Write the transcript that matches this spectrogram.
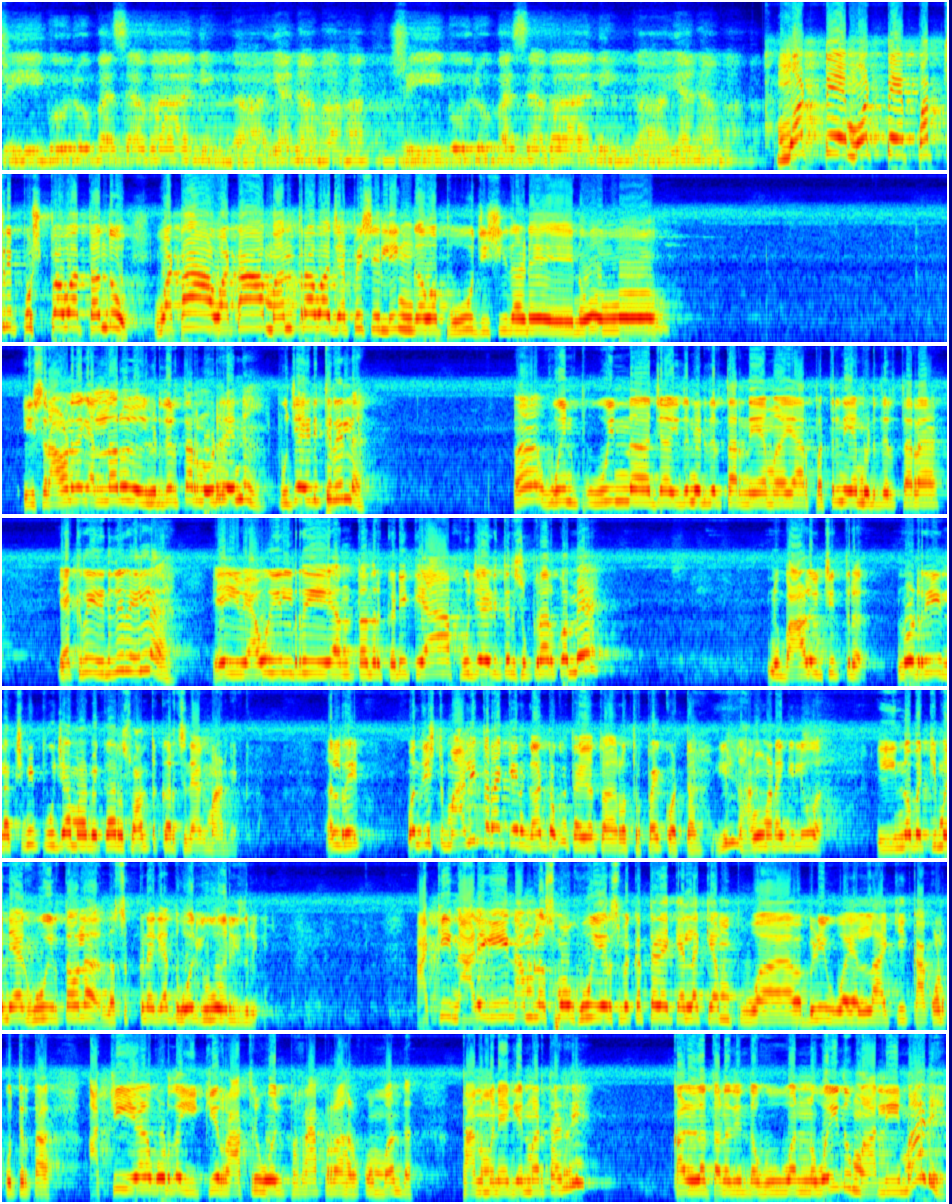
श्रीगुरुबसवलिङ्गाय नमः श्रीगुरुबसवलिङ्गाय नमः ಮೊಟ್ಟೆ ಮೊಟ್ಟೆ ಪತ್ರಿ ಪುಷ್ಪವ ತಂದು ವಟ ವಟ ಮಂತ್ರವ ಜಪಿಸಿ ಲಿಂಗವ ಪೂಜಿಸಿದಡೇನೋ ಈ ಶ್ರಾವಣದಾಗ ಎಲ್ಲರೂ ಹಿಡ್ದಿರ್ತಾರ ನೋಡ್ರಿ ಏನು ಪೂಜೆ ಹಿಡಿತೀರಿಲ್ಲ ಹಾಂ ಹೂವಿನ ಹೂವಿನ ಜ ಇದನ್ನ ಹಿಡ್ದಿರ್ತಾರ ನೇಮ ಯಾರು ಪತ್ರಿ ನೇಮ ಹಿಡ್ದಿರ್ತಾರ ಯಾಕ್ರಿ ಹಿಡ್ದಿರಿ ಇಲ್ಲ? ಏ, ಇವು ಯಾವ ಇಲ್ರಿ ಅಂತಂದ್ರೆ ಕಡಿಕೆ ಯಾ ಪೂಜೆ ಹಿಡಿತೀರಿ ಶುಕ್ರವಾರಕ್ಕೊಮ್ಮೆ ನೀವು ಭಾಳ ವಿಚಿತ್ರ. ನೋಡ್ರಿ, ಲಕ್ಷ್ಮೀ ಪೂಜೆ ಮಾಡ್ಬೇಕಾದ್ರೆ ಸ್ವಂತ ಖರ್ಚಿನಾಗ ಮಾಡ್ಬೇಕು. ಅಲ್ರಿ? ಒಂದಿಷ್ಟು ಮಾಲಿ ತರಕೇನು ಗಂಟು ಹೋಗತ್ತೆ ಐವತ್ತು ಅರವತ್ತು ರೂಪಾಯಿ ಕೊಟ್ಟ. ಇಲ್ಲ, ಹಂಗೆ ಮಾಡಂಗಿಲ್ಲ ಇವ. ಈ ಇನ್ನೊಬ್ಬಕ್ಕಿ ಮನ್ಯಾಗ ಹೂ ಇರ್ತಾವಲ್ಲ ನಸುಕ್ನಾಗ ಎದ್ದು ಹೋಗಿ ಹೂ ಹರಿದ್ರಿ. ಆಕಿ ನಾಳೆಗೆ ನಮ್ಮ ಲಸ್ಮೋಗ್ ಹೂ ಏರ್ಸ್ಬೇಕಂತೇಳಿ ಆಕೆಲ್ಲ ಕೆಂಪು ಹೂವ, ಬಿಳಿ ಹೂವು ಎಲ್ಲ ಆಕಿ ಕಾಕೊಂಡು ಕೂತಿರ್ತಾಳೆ. ಅಕ್ಕಿ ಹೇಳ್ಕೊಡ್ದ ಈಕಿ ರಾತ್ರಿ ಹೋಗಿ ಪರ ಪರ ಹರ್ಕೊಂಬಂದು ತನ್ನ ಮನೆಯಾಗ ಏನು ಮಾಡ್ತಾಳ್ರಿ? ಕಳ್ಳತನದಿಂದ ಹೂವನ್ನು ಒಯ್ದು ಮಾಲಿ ಮಾಡಿ.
